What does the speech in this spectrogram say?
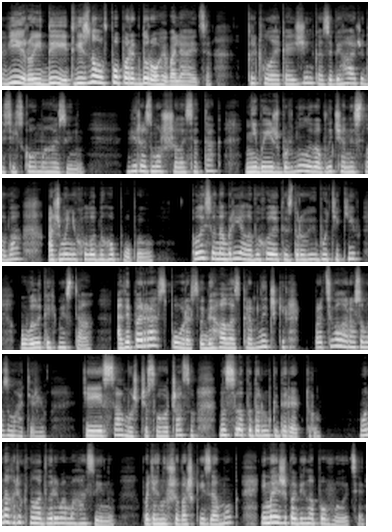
Віро, йди, твій знову впоперек дороги валяється. крикнула якась жінка, забігаючи до сільського магазину. Віра зморщилася так, ніби їй жбурнули в обличчя не слова, а жменю холодного попелу. Колись вона мріяла виходити з дорогих бутіків у великих містах, а тепер раз по раз вибігала з крамнички, працювала разом з матір'ю, тією самою, що свого часу носила подарунки директору. Вона грюкнула дверима магазину, потягнувши важкий замок, і майже побігла по вулиці.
